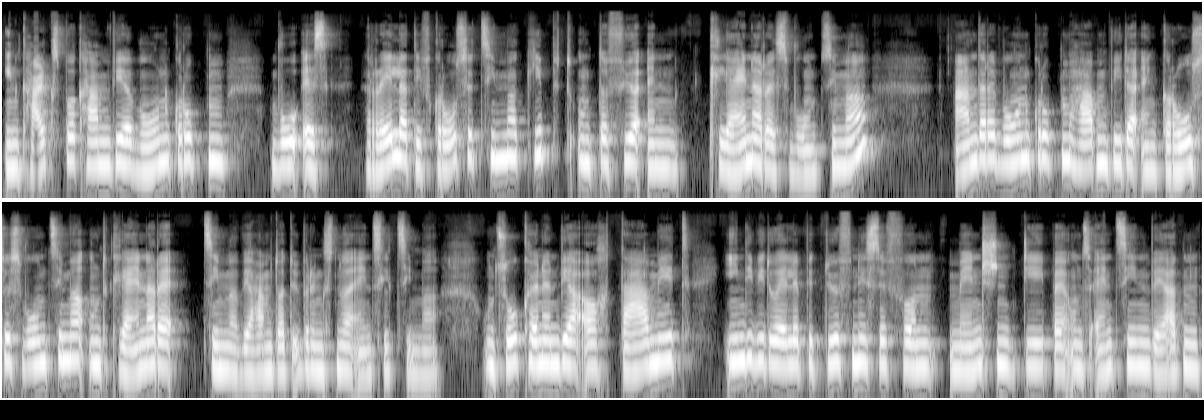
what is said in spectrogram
In Kalksburg haben wir Wohngruppen, wo es relativ große Zimmer gibt und dafür ein kleineres Wohnzimmer. Andere Wohngruppen haben wieder ein großes Wohnzimmer und kleinere Zimmer. Wir haben dort übrigens nur Einzelzimmer. Und so können wir auch damit individuelle Bedürfnisse von Menschen, die bei uns einziehen werden,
